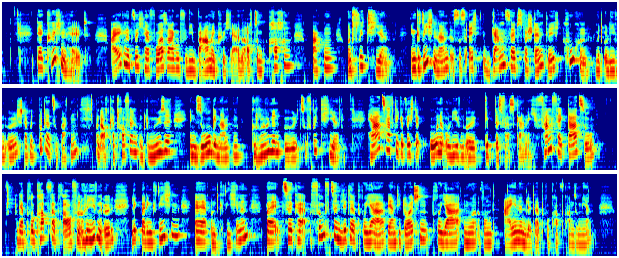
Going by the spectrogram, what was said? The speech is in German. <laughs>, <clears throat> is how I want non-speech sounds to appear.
Der Küchenheld eignet sich hervorragend für die warme Küche, also auch zum Kochen, Backen und Frittieren. In Griechenland ist es echt ganz selbstverständlich, Kuchen mit Olivenöl statt mit Butter zu backen und auch Kartoffeln und Gemüse in sogenanntem grünen Öl zu frittieren. Herzhafte Gerichte ohne Olivenöl gibt es fast gar nicht. Fun Fact dazu. Der Pro-Kopf-Verbrauch von <laughs> Olivenöl liegt bei den Griechen äh, und Griechinnen bei circa 15 Liter pro Jahr, während die Deutschen pro Jahr nur rund einen Liter pro Kopf konsumieren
